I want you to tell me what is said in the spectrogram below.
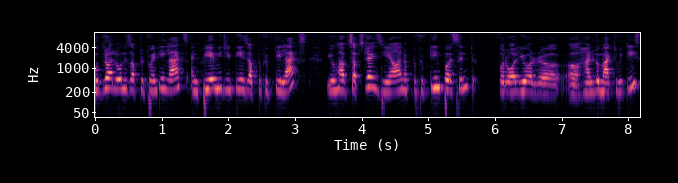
Mudra loan is up to 20 lakhs and PMEGP is up to 50 lakhs. You have subsidized yarn up to 15% for all your uh, uh, handloom activities.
